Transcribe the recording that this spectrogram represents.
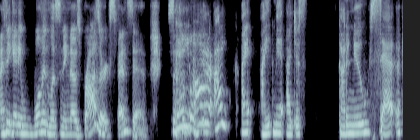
i think any woman listening knows bras are expensive. So they are. I i i admit i just got a new set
